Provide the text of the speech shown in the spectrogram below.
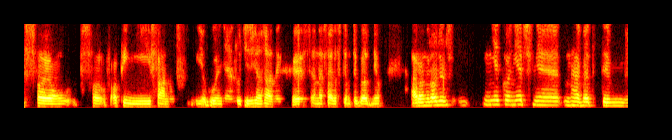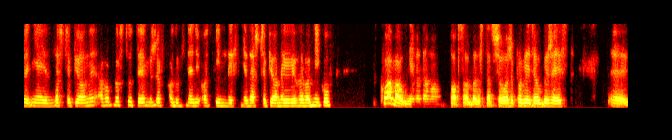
swoją, swoją, w opinii fanów i ogólnie ludzi związanych z NFL w tym tygodniu. Aaron Rodgers niekoniecznie nawet tym, że nie jest zaszczepiony, a po prostu tym, że w odróżnieniu od innych niezaszczepionych zawodników kłamał nie wiadomo po co, bo wystarczyło, że powiedziałby, że jest e,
